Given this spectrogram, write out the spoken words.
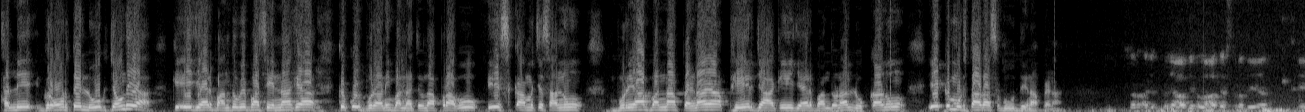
ਥੱਲੇ ਗਰਾਊਂਡ ਤੇ ਲੋਕ ਚਾਹੁੰਦੇ ਆ ਕਿ ਇਹ ਜ਼ਹਿਰ ਬੰਦ ਹੋਵੇ, ਬਸ ਇੰਨਾ ਕਿਹਾ ਕਿ ਕੋਈ ਬੁਰਾ ਨਹੀਂ ਬਣਨਾ ਚਾਹੁੰਦਾ। ਭਰਾਵੋ, ਇਸ ਕੰਮ 'ਚ ਸਾਨੂੰ ਬੁਰਿਆ ਬਣਨਾ ਪੈਣਾ ਆ, ਫੇਰ ਜਾ ਕੇ ਇਹ ਜ਼ਹਿਰ ਬੰਦ ਹੋਣਾ, ਲੋਕਾਂ ਨੂੰ ਇੱਕ ਮੁਠਤਾ ਦਾ ਸਬੂਤ ਦੇਣਾ ਪੈਣਾ। ਸਰ, ਅੱਜ ਪੰਜਾਬ ਦੇ ਹਾਲਾਤ ਇਸ ਤਰ੍ਹਾਂ ਦੇ ਆ ਕਿ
